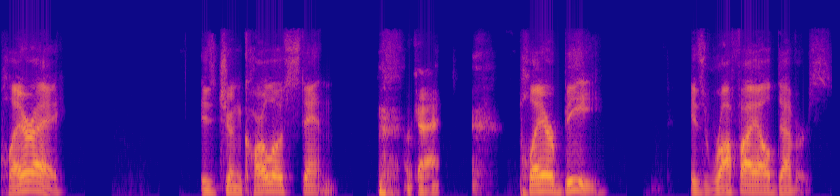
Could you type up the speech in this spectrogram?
Player A is Giancarlo Stanton. Okay. Player B is Rafael Devers.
